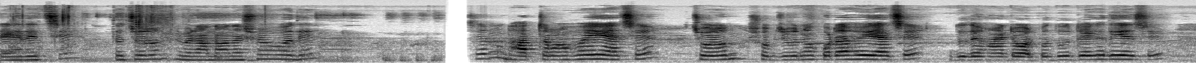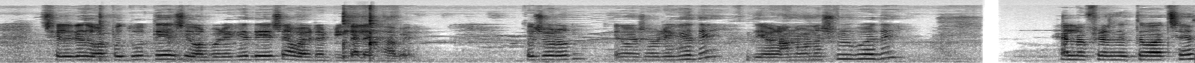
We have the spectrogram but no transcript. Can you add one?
রেখে দিচ্ছি। তো চলুন এবার রান্না বান্না শুরু করে দিই। দেখছেন, ভাতটা হয়ে গেছে। চলুন সবজিগুলো কটা হয়ে গেছে। দুধের হাঁড়িটা অল্প দুধ রেখে দিয়েছে। ছেলেকে অল্প দুধ দিয়েছে অল্প রেখে দিয়েছে আবার এটা বিকালে খাবে। তো চলুন এগুলো সব রেখে দিই। দিয়ে রান্না বান্না শুরু করে দিই। হ্যালো ফ্রেন্ড দেখতে পাচ্ছেন?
